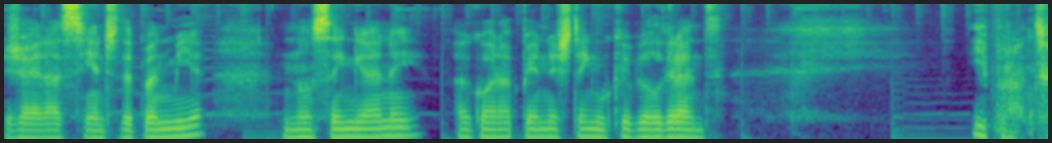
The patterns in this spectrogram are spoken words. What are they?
já era assim antes da pandemia. Não se enganem, agora apenas tenho o cabelo grande. E pronto,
